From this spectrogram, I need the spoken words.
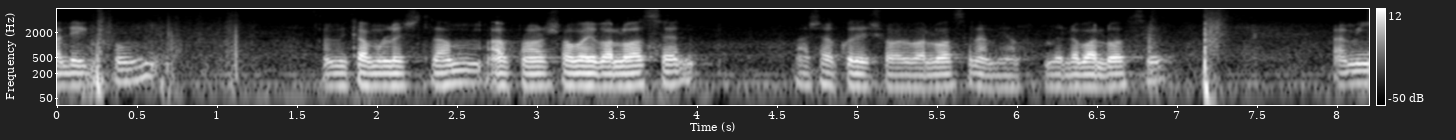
আলাইকুম। আমি কামরুল ইসলাম, আপনারা সবাই ভালো আছেন? আশা করি সবাই ভালো আছেন, আমি আলহামদুলিল্লাহ ভালো আছি। আমি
